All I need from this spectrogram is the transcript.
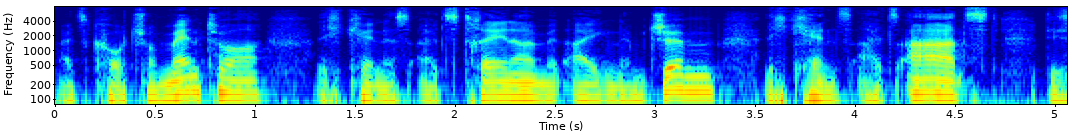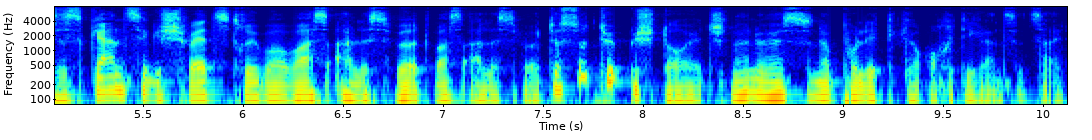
als Coach und Mentor, ich kenne es als Trainer mit eigenem Gym, ich kenne es als Arzt, dieses ganze Geschwätz drüber, was alles wird, was alles wird. Das ist so typisch deutsch, ne? Du hörst es in der Politiker auch die ganze Zeit.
